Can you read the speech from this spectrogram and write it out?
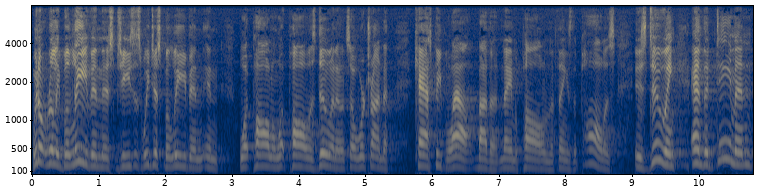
We don't really believe in this Jesus. We just believe in, in what Paul and what Paul is doing. And so we're trying to cast people out by the name of Paul and the things that Paul is, is doing. And the demon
